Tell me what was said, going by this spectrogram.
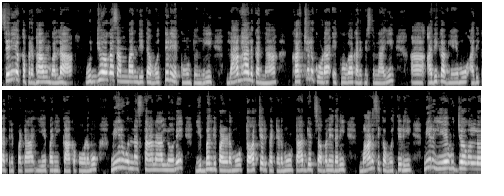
శని యొక్క ప్రభావం వల్ల ఉద్యోగ సంబంధిత ఒత్తిడి ఎక్కువ ఉంటుంది లాభాల కన్నా ఖర్చులు కూడా ఎక్కువగా కనిపిస్తున్నాయి. ఆ అధిక వ్యయము అధిక త్రిప్పట ఏ పని కాకపోవడము మీరు ఉన్న స్థానాల్లోనే ఇబ్బంది పడడము టార్చర్ పెట్టడము టార్గెట్స్ అవ్వలేదని మానసిక ఒత్తిడి. మీరు ఏ ఉద్యోగంలో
